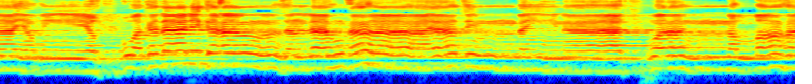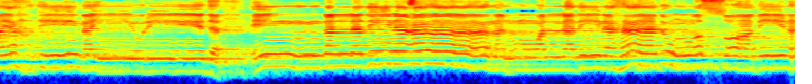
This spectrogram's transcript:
ما يغيظ. وكذلك أنزلناه آيات بينات وأن الله يهدي من يريد. إن الذين آمنوا والذين هادوا والصابين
